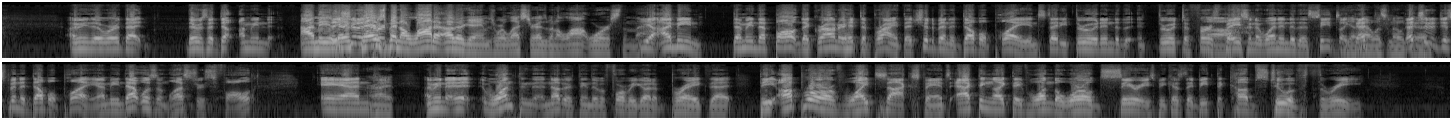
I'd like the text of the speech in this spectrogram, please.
I mean, there were that. There was a. I mean, I mean, there, turned- been a lot of other games where Lester has been a lot worse than that. Yeah, I mean, I mean that ball, that grounder hit to Bryant. That should have been a double play. Instead, he threw it into the threw it to first Ugh. base, and it went into the seats. Like Yeah, that, that was no That good. should have just been a double play. I mean, that wasn't Lester's fault. And Right. I mean, it, one thing, another thing that before we go to break, that the uproar of White Sox fans acting like they've won the World Series because they beat the Cubs two of three.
